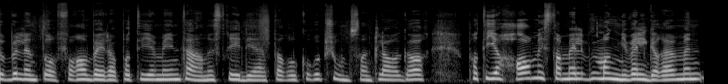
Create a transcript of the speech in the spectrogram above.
turbulent år for Arbeiderpartiet med interne stridigheter og korrupsjonsanklager. Partiet har mista mange velgere, men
